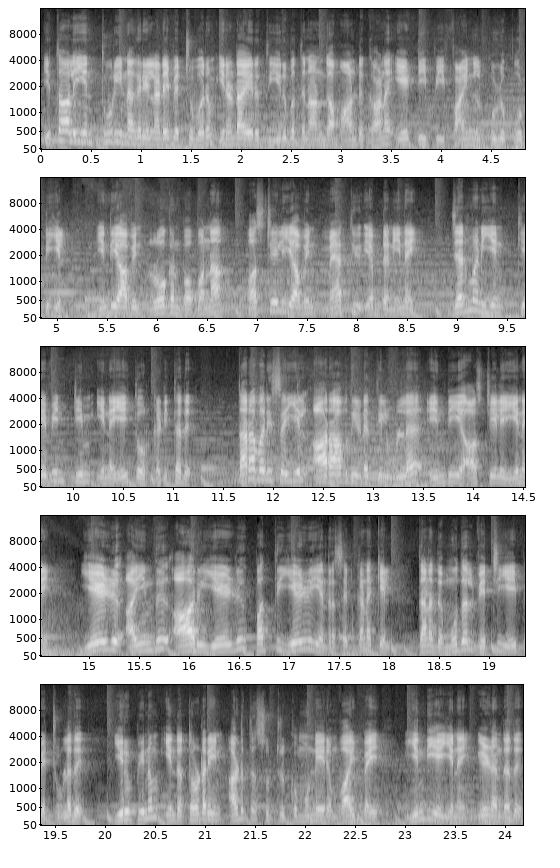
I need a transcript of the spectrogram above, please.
இத்தாலியின் தூரி நகரில் நடைபெற்று வரும் இரண்டாயிரத்தி இருபத்தி நான்காம் ஆண்டுக்கான ஏடிபி ஃபைனல் குழு போட்டியில் இந்தியாவின் ரோகன் போபண்ணா ஆஸ்திரேலியாவின் மேத்யூ எப்டன் இணை ஜெர்மனியின் கெவின் டிம் இணையை தோற்கடித்தது. தரவரிசையில் ஆறாவது இடத்தில் உள்ள இந்திய ஆஸ்திரேலிய இணை ஏழு ஐந்து ஆறு ஏழு பத்து ஏழு என்ற செட் கணக்கில் தனது முதல் வெற்றியை பெற்றுள்ளது. இருப்பினும் இந்த தொடரின் அடுத்த சுற்றுக்கு முன்னேறும் வாய்ப்பை இந்திய இணை இழந்தது.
